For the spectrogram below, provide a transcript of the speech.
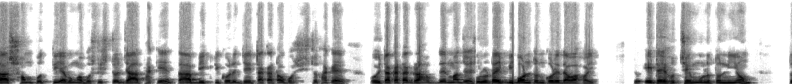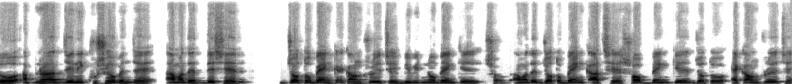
তার সম্পত্তি এবং অবশিষ্ট যা থাকে তা বিক্রি করে যে টাকাটা অবশিষ্ট থাকে, ওই টাকাটা গ্রাহকদের মাঝে পুরোটাই বন্টন করে দেওয়া হয়। তো এটাই হচ্ছে মূলত নিয়ম। তো আপনারা জেনে খুশি হবেন যে আমাদের দেশের যত ব্যাংক অ্যাকাউন্ট রয়েছে, বিভিন্ন ব্যাংকে সব আমাদের যত ব্যাংক আছে, সব ব্যাংকে যত অ্যাকাউন্ট রয়েছে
